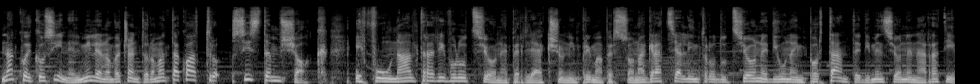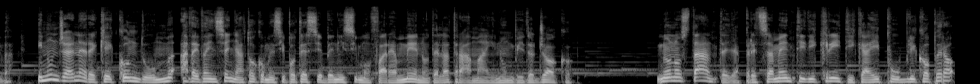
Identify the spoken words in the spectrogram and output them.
Nacque così nel 1994 System Shock e fu un'altra rivoluzione per gli action in prima persona grazie all'introduzione di una importante dimensione narrativa, in un genere che con Doom aveva insegnato come si potesse benissimo fare a meno della trama in un videogioco. Nonostante gli apprezzamenti di critica e pubblico, però,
